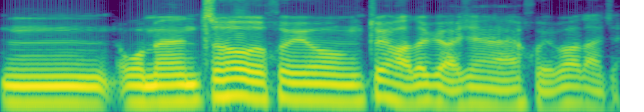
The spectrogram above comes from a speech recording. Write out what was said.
嗯，我们之后会用最好的表现来回报大家。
